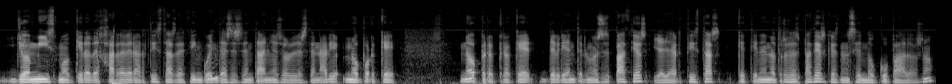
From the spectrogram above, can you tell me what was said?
yo mismo quiero dejar de ver artistas de 50 y 60 años sobre el escenario, no porque no, pero creo que deberían tener unos espacios y hay artistas que tienen otros espacios que están siendo ocupados, ¿no?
